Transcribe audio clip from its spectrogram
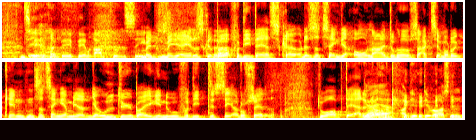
til Ja. Men det, det er en ret fed scene. Men, men jeg elskede bare, Øh. fordi da jeg skrev det, så tænkte jeg, åh oh, nej, du havde jo sagt til mig, du ikke kendte den. Så tænkte jeg, "Men jeg, jeg uddyber ikke endnu, fordi det ser du selv. Du opdager det Ja, nok. ja, og det, det var også sådan,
